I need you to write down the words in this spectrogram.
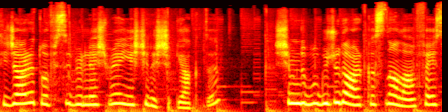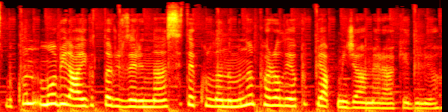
Ticaret ofisi birleşmeye yeşil ışık yaktı. Şimdi bu gücü de arkasına alan Facebook'un mobil aygıtlar üzerinden site kullanımını paralı yapıp yapmayacağı merak ediliyor.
